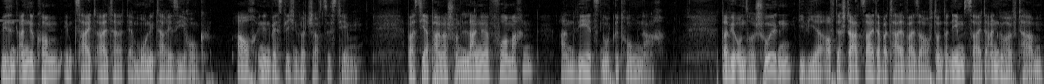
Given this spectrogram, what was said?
Wir sind angekommen im Zeitalter der Monetarisierung, auch in den westlichen Wirtschaftssystemen. Was die Japaner schon lange vormachen, an wir jetzt notgedrungen nach. Da wir unsere Schulden, die wir auf der Staatsseite, aber teilweise auch auf der Unternehmensseite angehäuft haben,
